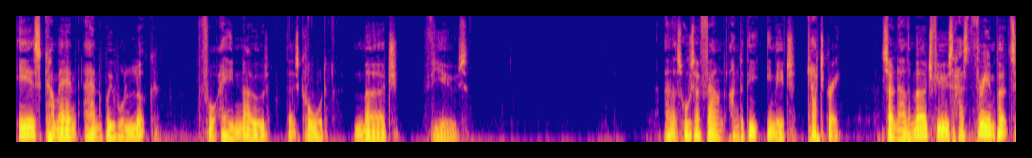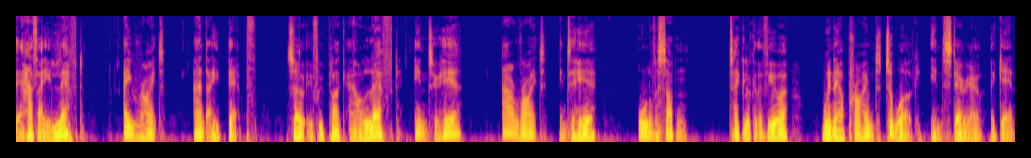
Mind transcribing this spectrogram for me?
is come in and we will look for a node that's called merge views. And that's also found under the image category. So now the merge views has three inputs. It has a left, a right, and a depth. So if we plug our left into here, our right into here, all of a sudden, take a look at the viewer, we're now primed to work in stereo again.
